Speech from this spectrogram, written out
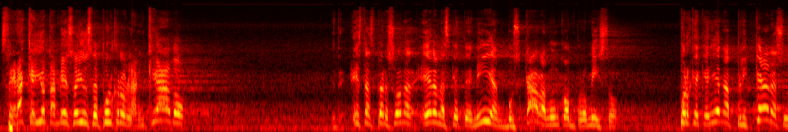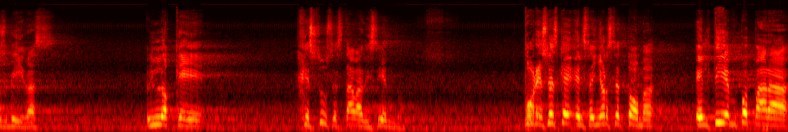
¿Será que yo también soy un sepulcro blanqueado? Estas personas eran las que tenían, buscaban un compromiso, porque querían aplicar a sus vidas lo que Jesús estaba diciendo. Por eso es que el Señor se toma el tiempo para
